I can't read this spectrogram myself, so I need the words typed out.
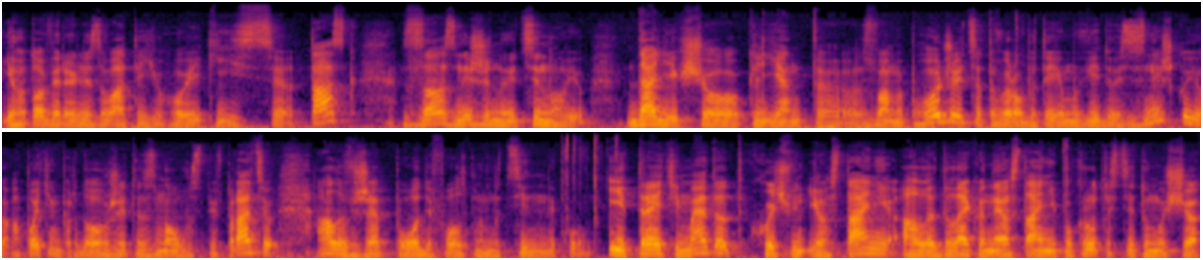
і готові реалізувати його якийсь е, таск за зниженою ціною. Далі, якщо клієнт е, з вами погоджується, то ви робите йому відео зі знижкою, а потім продовжуєте знову співпрацю, але вже по дефолтному ціннику. І третій метод, хоч він і останній, але далеко не останній по крутості, тому що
